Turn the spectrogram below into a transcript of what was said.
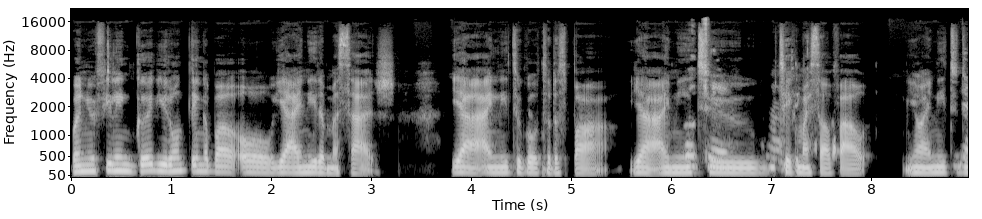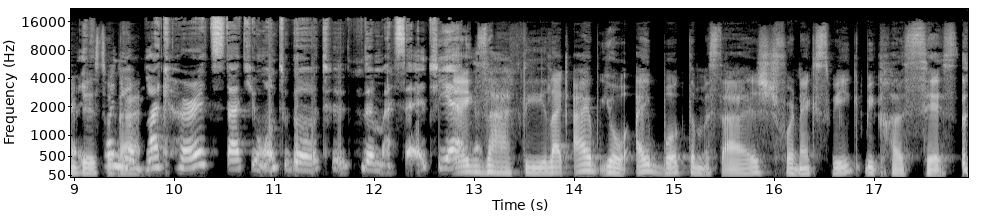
When you're feeling good, you don't think about, "Oh, yeah, I need a massage." Yeah, I need to go to the spa. Yeah, I need okay. to take myself out you know, I need to yeah, do this or when that. your back hurts that you want to go to the massage. Yeah. Exactly. Like I yo, I booked the massage for next week because sis.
